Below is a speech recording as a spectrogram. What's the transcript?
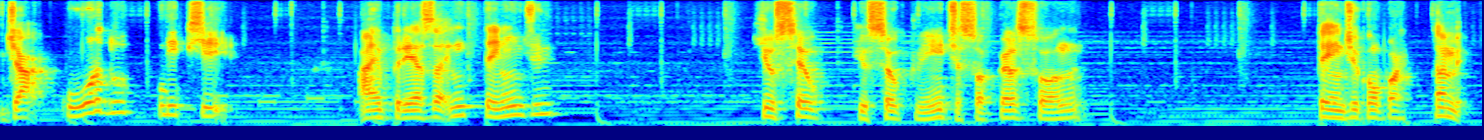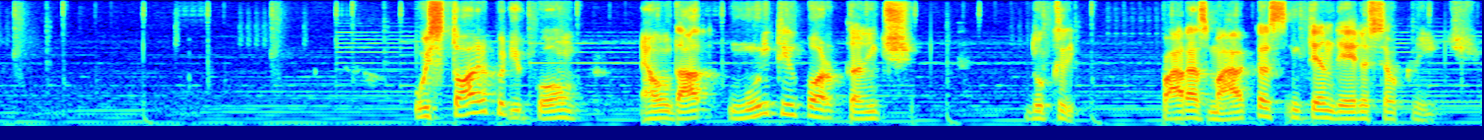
de acordo com o que a empresa entende que o seu, que o seu cliente, a sua persona, tem de comportamento. O histórico de compra é um dado muito importante do cliente para as marcas entenderem seu cliente.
